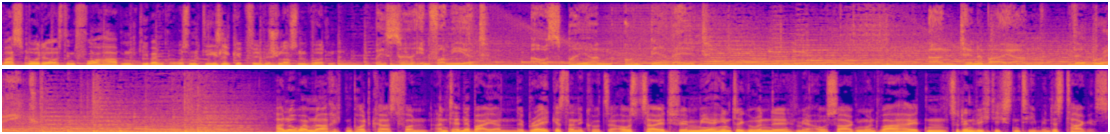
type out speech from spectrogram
was wurde aus den Vorhaben, die beim großen Dieselgipfel beschlossen wurden? Besser informiert aus Bayern und der Welt. Antenne Bayern. The Break. Hallo beim Nachrichtenpodcast von Antenne Bayern. The Break ist eine kurze Auszeit für mehr Hintergründe, mehr Aussagen und Wahrheiten zu den wichtigsten Themen des Tages.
